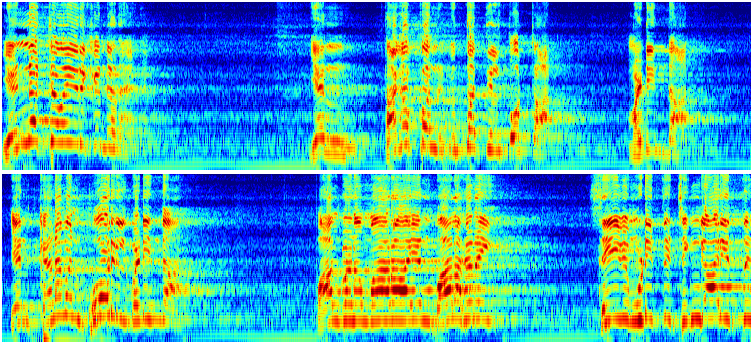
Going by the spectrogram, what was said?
எண்ணற்றவை இருக்கின்றன. என் தகப்பன் யுத்தத்தில் தோற்றான். மடிந்தான். என் கணவன் போரில் மடிந்தான். பால்மணம் மாறாயன் பாலகனை செய்வி முடித்து சிங்காரித்து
